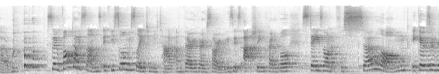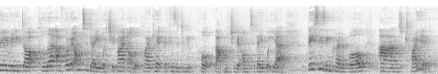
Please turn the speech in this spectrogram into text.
oh. so Bondi Sands, if you saw me slating your tan, I'm very, very sorry because it's actually incredible. Stays on for so long. It goes a really, really dark colour. I've got it on today, which it might not look like it because I didn't put that much of it on today. But yeah, this is incredible and try it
